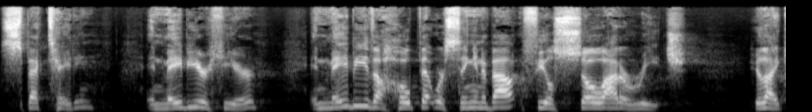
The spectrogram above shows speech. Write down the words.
spectating, and maybe you're here, and maybe the hope that we're singing about feels so out of reach. You're like,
